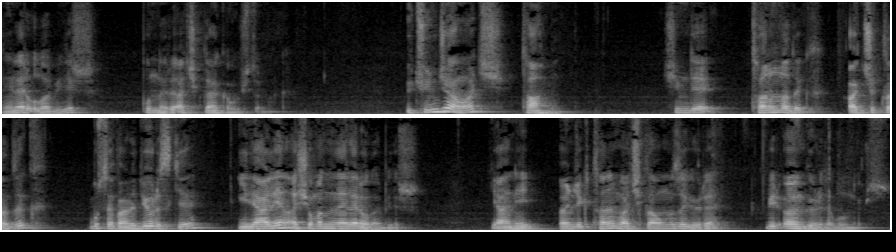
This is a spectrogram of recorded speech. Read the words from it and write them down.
neler olabilir bunları açıklığa kavuşturmak. Üçüncü amaç tahmin. Şimdi tanımladık, açıkladık. Bu sefer de diyoruz ki ilerleyen aşamada neler olabilir? Yani önceki tanım ve açıklamamıza göre bir öngörüde bulunuyoruz.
